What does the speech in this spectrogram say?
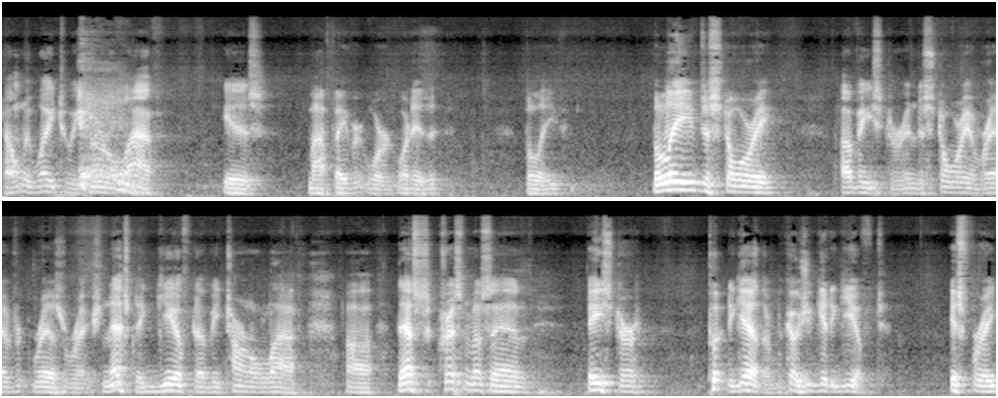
the only way to eternal life is my favorite word. What is it? Believe. Believe the story of Easter and the story of re- resurrection. That's the gift of eternal life. Uh, that's Christmas and Easter put together because you get a gift. It's free,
